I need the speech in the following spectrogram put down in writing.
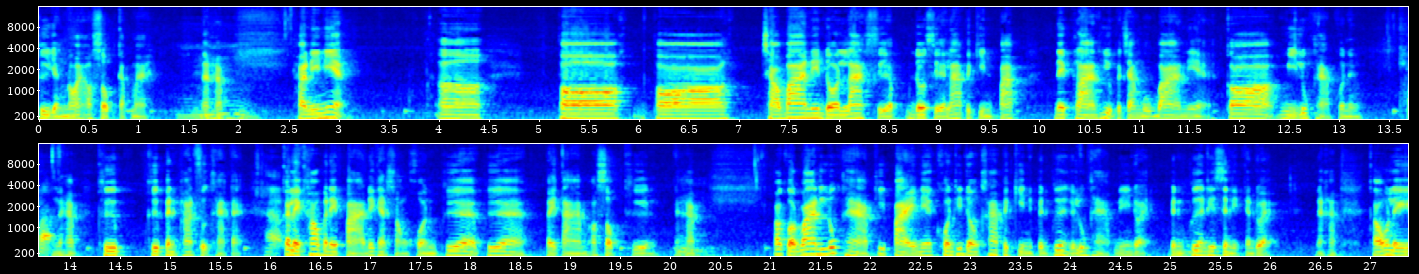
คืออย่างน้อยเอาศพกลับมานะครับ คราวนี้เนี่ยเอ่อพอพอชาวบ้านนี่โดนลากเสือโดนเสือลากไปกินปั๊บในพรานที่อยู่ประจำหมู่บ้านเนี่ยก็มีลูกหาบคนหนึ่งครับนะครับ คือคือเป็นพรานฝึกหัดอะครับก็เลยเข้าไปในป่าด้วยกันสองคนเพื่อเพื่อไปตามเอาศพคืนนะครับปรากฏว่าลูกหาบที่ไปเนี่ยคนที่โดนฆ่าไปกินเป็นเพื่อนกับลูกหาบนี่ด้วย เป็นเพื่อนที่สนิทกันด้วย นะครับเขาเลย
